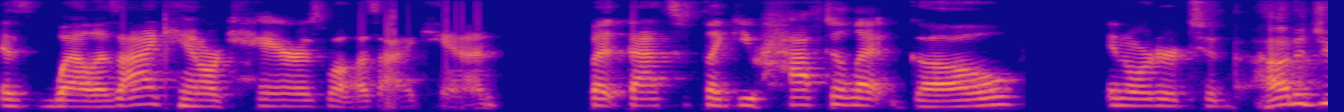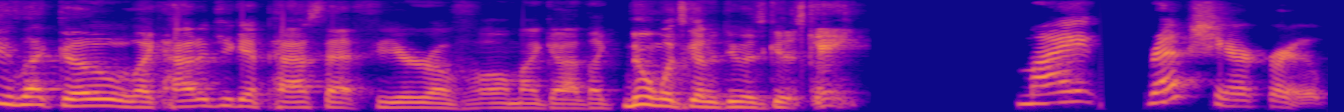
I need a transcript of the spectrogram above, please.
as well as I can or care as well as I can? But that's like, you have to let go in order to. How did you let go? Like, how did you get past that fear of, oh my God, like no one's going to do as good as Kate? My rev share group,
